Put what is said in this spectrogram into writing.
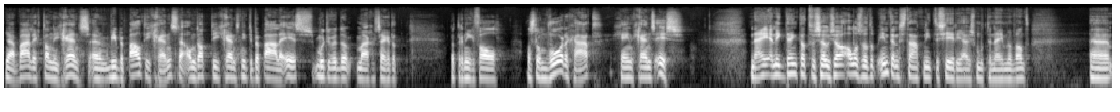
ja, waar ligt dan die grens? En wie bepaalt die grens? Nou, omdat die grens niet te bepalen is, moeten we dan maar zeggen dat, dat er in ieder geval, als het om woorden gaat, geen grens is. Nee, en ik denk dat we sowieso alles wat op internet staat niet te serieus moeten nemen. Want ehm,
